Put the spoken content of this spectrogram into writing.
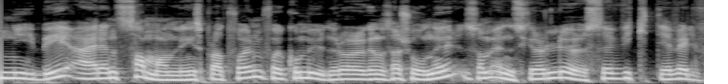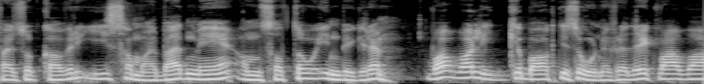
Nyby er en samhandlingsplattform for kommuner og organisasjoner som ønsker å løse viktige velferdsoppgaver i samarbeid med ansatte og innbyggere. Hva, hva, ligger bak disse ordene, Fredrik? Hva, hva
